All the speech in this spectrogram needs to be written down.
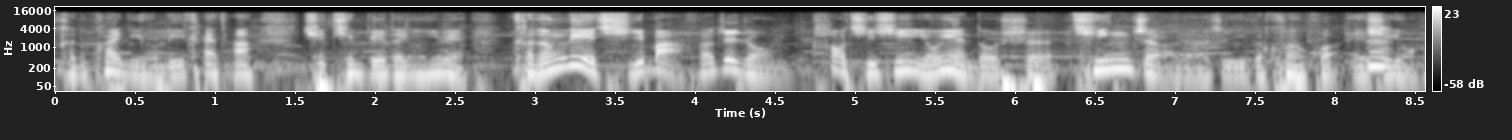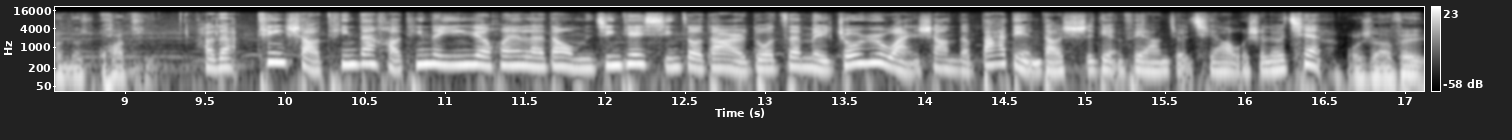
很快你又离开它，去听别的音乐。可能猎奇吧和这种好奇心，永远都是听者的这一个困惑，也是嗯永恒的话题。好的，听少听但好听的音乐，欢迎来到我们今天行走的耳朵，在每周日晚上的八点到十点，飞扬九七号，我是刘倩。我是阿飞。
